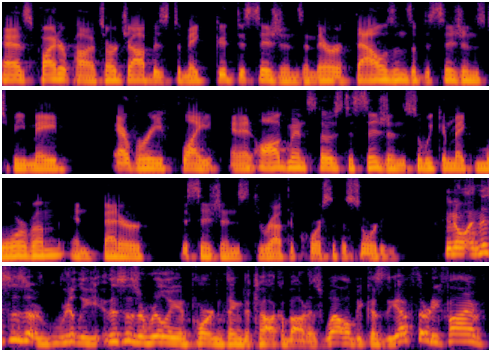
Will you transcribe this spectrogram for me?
as fighter pilots, our job is to make good decisions, and there are thousands of decisions to be made every flight, and it augments those decisions so we can make more of them and better decisions throughout the course of a sortie. You know, and this is a really this is a really important thing to talk about as well because the F-35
